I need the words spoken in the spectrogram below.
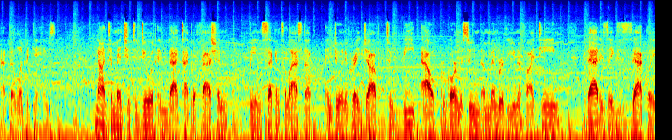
at the Olympic Games. Not to mention to do it in that type of fashion, being second to last up and doing a great job to beat out Gregor Misutin, a member of the unified team. That is exactly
